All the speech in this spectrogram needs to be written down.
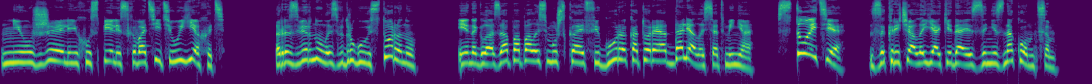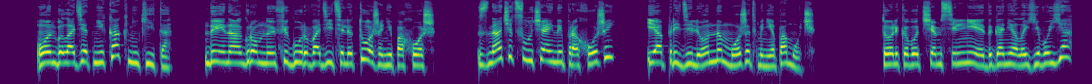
Неужели их успели схватить и уехать? Развернулась в другую сторону, и на глаза попалась мужская фигура, которая отдалялась от меня. «Стойте!» — закричала я, кидаясь за незнакомцем. Он был одет не как Никита, да и на огромную фигуру водителя тоже не похож. Значит, случайный прохожий и определенно может мне помочь. Только вот чем сильнее догоняла его я,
